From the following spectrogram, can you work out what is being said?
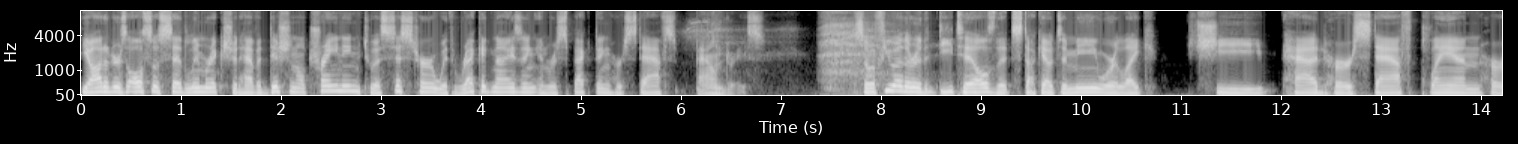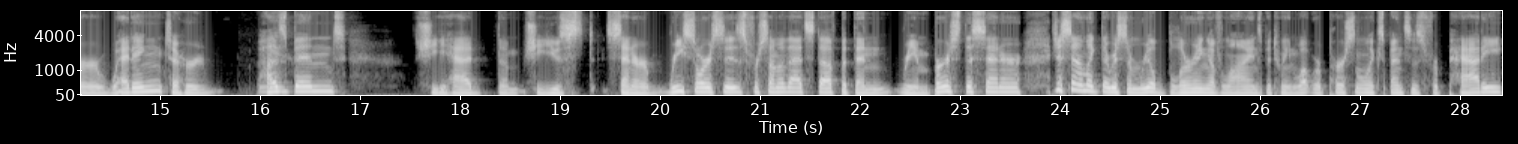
The auditors also said Limerick should have additional training to assist her with recognizing and respecting her staff's boundaries. So, a few other of the details that stuck out to me were like she had her staff plan her wedding to her husband. She had them, she used center resources for some of that stuff, but then reimbursed the center. It just sounded like there was some real blurring of lines between what were personal expenses for Patty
